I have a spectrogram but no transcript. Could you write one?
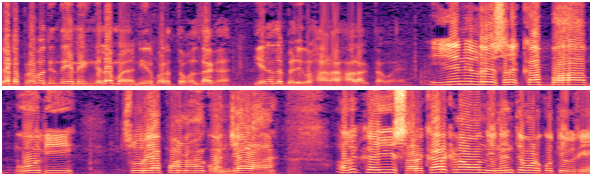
ಘಟಪ್ರಭದಿಂದ ಏನು ಹಿಂಗೆಲ್ಲ ಮ- ನೀರು ಬರುತ್ತೆ ಹೊಲದಾಗ ಏನೆಲ್ಲ ಬೆಳೆಗಳು ಹಾಳ ಹಾಳಾಗ್ತಾವ ಹೆಂಗ್? ಏನಿಲ್ರಿ ಸರ್ ಕಬ್ಬ ಗೋಧಿ ಸೂರ್ಯಪಾನ ಗೊಂಜಾಳ. ಅದಕ್ಕೆ ಈ ಸರ್ಕಾರಕ್ಕೆ ನಾವು ಒಂದು ವಿನಂತಿ ಮಾಡ್ಕೋತೀವ್ರಿ.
